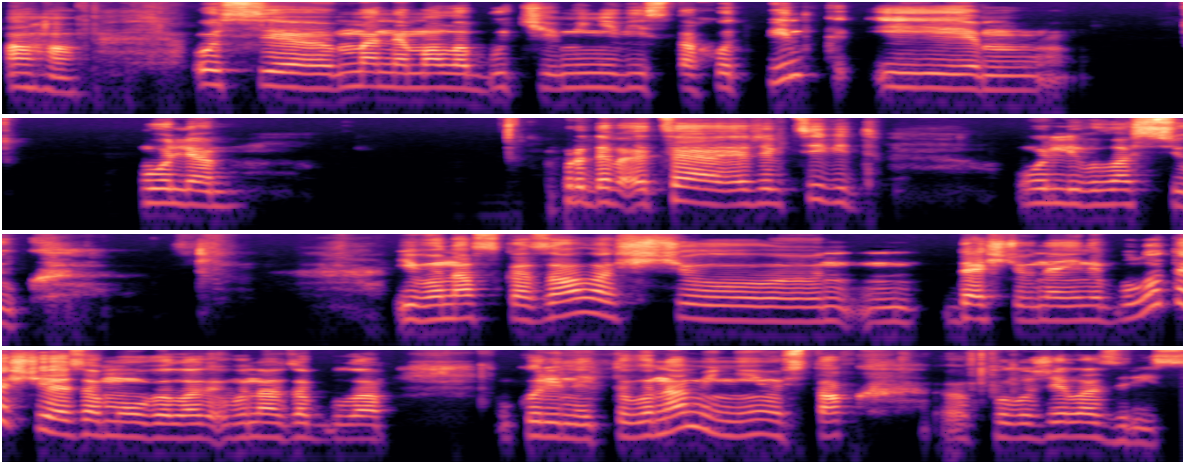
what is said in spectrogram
Ага. Ось е, в мене мала бути міні-віста Hot Pink, і Оля продав... це живці від Олі Власюк. І вона сказала, що дещо в неї не було, те, що я замовила, вона забула укорінити, то вона мені ось так е, положила зріз.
